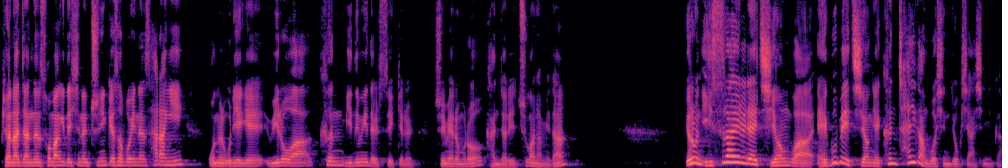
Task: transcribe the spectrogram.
변하지 않는 소망이 되시는 주님께서 보이는 사랑이 오늘 우리에게 위로와 큰 믿음이 될 수 있기를 주님의 이름으로 간절히 축원합니다. 여러분 이스라엘의 지형과 애굽의 지형의 큰 차이가 무엇인지 혹시 아십니까?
